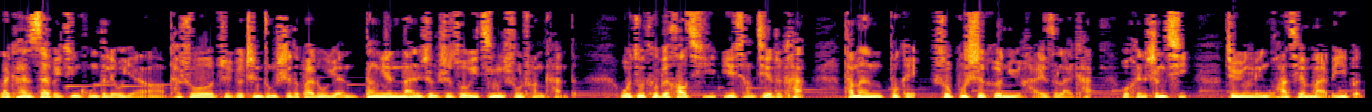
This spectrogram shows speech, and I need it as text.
来看塞北惊鸿的留言啊，他说：“这个陈忠实的《白鹿原》，当年男生是作为禁书传看的，我就特别好奇，也想借着看，他们不给，说不适合女孩子来看，我很生气，就用零花钱买了一本，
